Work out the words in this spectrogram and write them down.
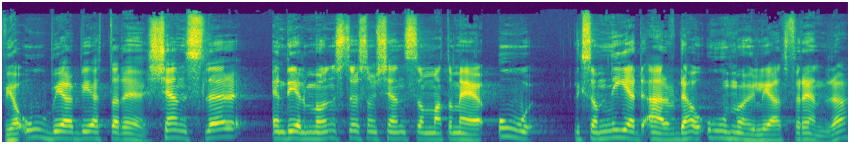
Vi har obearbetade känslor, en del mönster som känns som att de är o, liksom nedärvda och omöjliga att förändra.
